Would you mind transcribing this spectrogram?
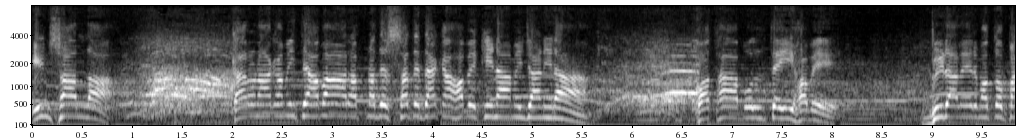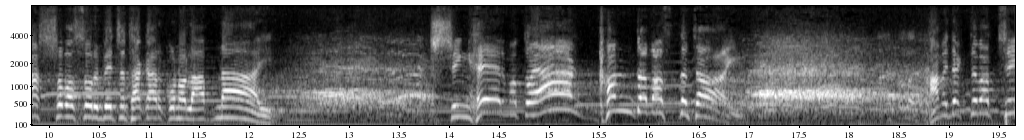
ইনশাআল্লাহ। কারণ আগামীতে আবার আপনাদের সাথে দেখা হবে কিনা আমি জানি না। কথা বলতেই হবে। বিড়ালের মতো পাঁচশো বছর বেঁচে থাকার কোনো লাভ নাই। সিংহের মতো এক ঘণ্টা বাঁচতে চাই। আমি দেখতে পাচ্ছি,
